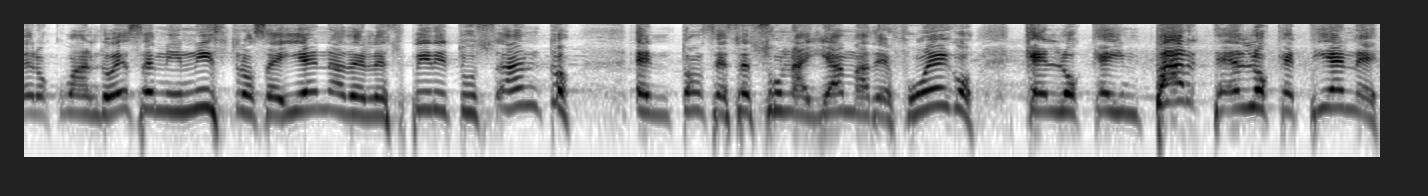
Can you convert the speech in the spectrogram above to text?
Pero cuando ese ministro se llena del Espíritu Santo, entonces es una llama de fuego que lo que imparte es lo que tiene.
